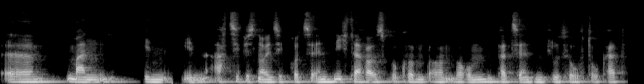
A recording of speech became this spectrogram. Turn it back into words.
äh, man in, in 80 bis 90 Prozent nicht herausbekommt, warum, ein Patient einen Bluthochdruck hat.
